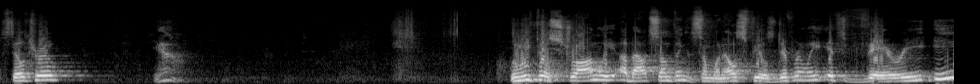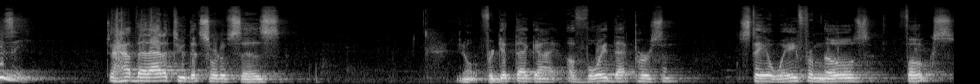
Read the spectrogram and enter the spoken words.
Still true? Yeah. When we feel strongly about something, and someone else feels differently, it's very easy to have that attitude that sort of says, you know, forget that guy, avoid that person, stay away from those folks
